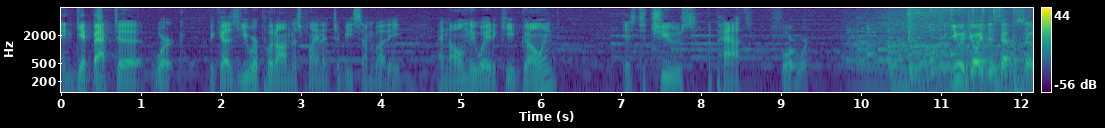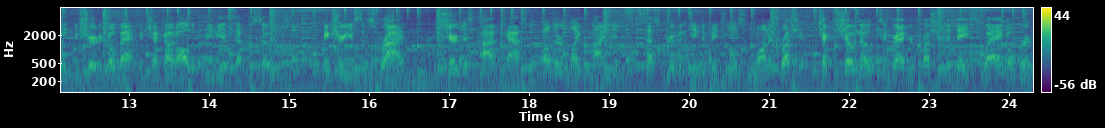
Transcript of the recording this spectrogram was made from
and get back to work because you were put on this planet to be somebody, and the only way to keep going is to choose the path forward. If you enjoyed this episode, be sure to go back and check out all the previous episodes. Make sure you subscribe and share this podcast with other like minded, success driven individuals who want to crush it. Check the show notes and grab your Crushing the Day swag over at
